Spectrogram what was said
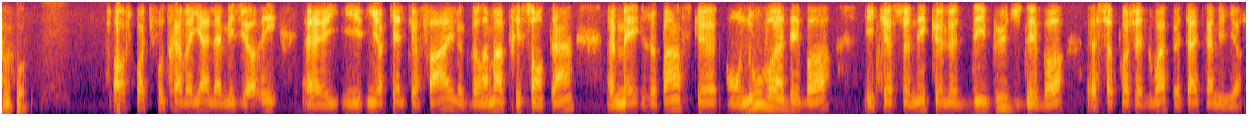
Ou pas? Oh, je crois qu'il faut travailler à l'améliorer. Euh, il, y a quelques failles. Le gouvernement a pris son temps. mais je pense qu'on ouvre un débat et que ce n'est que le début du débat. ce projet de loi peut être amélioré.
